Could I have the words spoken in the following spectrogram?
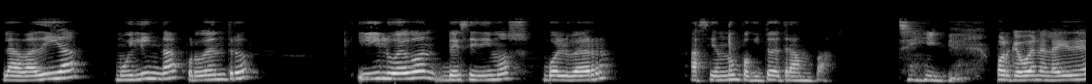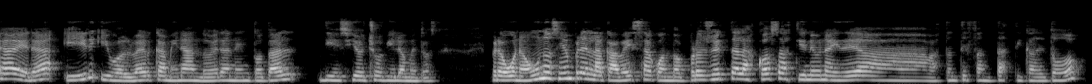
la abadía muy linda por dentro. Y luego decidimos volver haciendo un poquito de trampa. Sí, porque bueno, la idea era ir y volver caminando. Eran en total 18 kilómetros. Pero bueno, uno siempre en la cabeza, cuando proyecta las cosas, tiene una idea bastante fantástica de todo,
